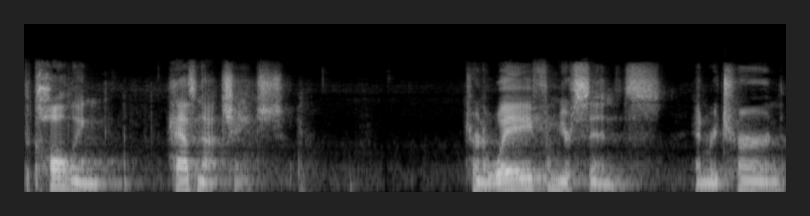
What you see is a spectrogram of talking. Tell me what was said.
The calling has not changed. Turn away from your sins and return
